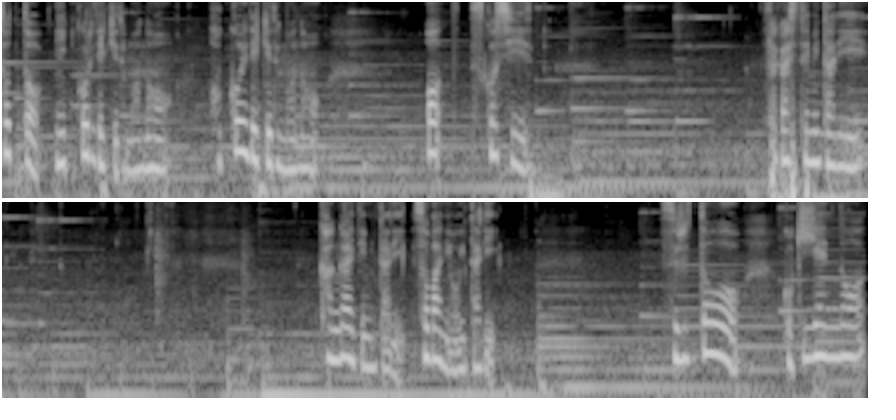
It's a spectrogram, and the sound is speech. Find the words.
ちょっとにっこりできるものほっこりできるものを少し探してみたり考えてみたりそばに置いたり。するとご機嫌の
